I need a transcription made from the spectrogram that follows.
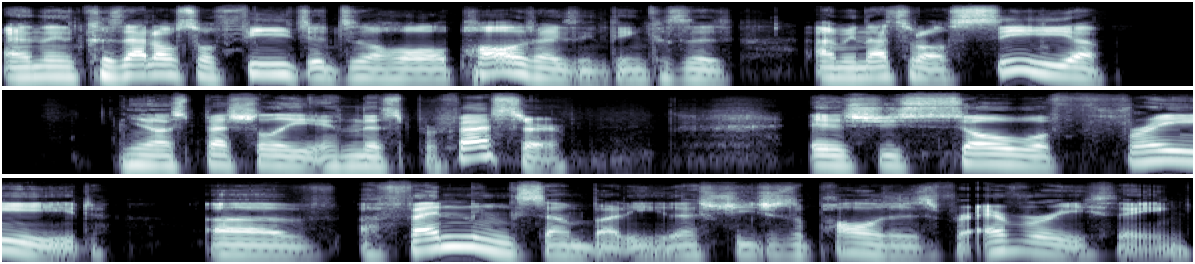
and then because that also feeds into the whole apologizing thing because i mean that's what i'll see uh, you know especially in this professor is she's so afraid of offending somebody that she just apologizes for everything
